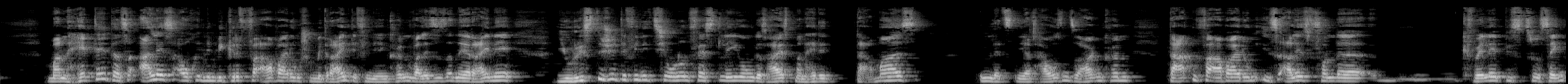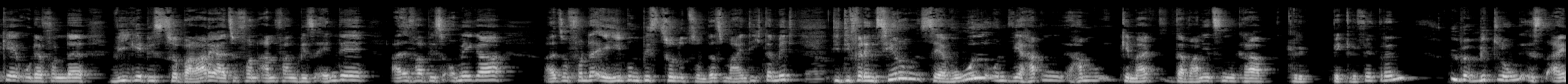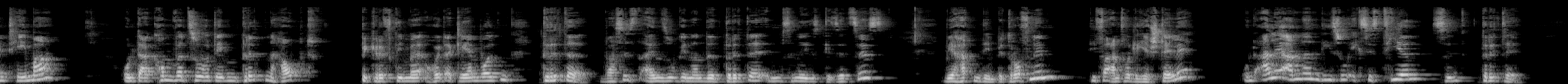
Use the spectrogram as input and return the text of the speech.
man hätte das alles auch in den Begriff Verarbeitung schon mit rein definieren können, weil es ist eine reine juristische Definition und Festlegung. Das heißt, man hätte damals im letzten Jahrtausend sagen können, Datenverarbeitung ist alles von der Quelle bis zur Senke oder von der Wiege bis zur Bahre, also von Anfang bis Ende, Alpha bis Omega, also von der Erhebung bis zur Nutzung. Das meinte ich damit. Ja. Die Differenzierung sehr wohl und wir hatten, haben gemerkt, da waren jetzt ein paar Begriffe drin. Übermittlung ist ein Thema. Und da kommen wir zu dem dritten Hauptbegriff, den wir heute erklären wollten. Dritter. Was ist ein sogenannter Dritter im Sinne des Gesetzes? Wir hatten den Betroffenen, die verantwortliche Stelle und alle anderen, die so existieren, sind Dritte.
